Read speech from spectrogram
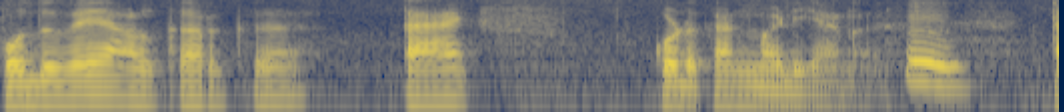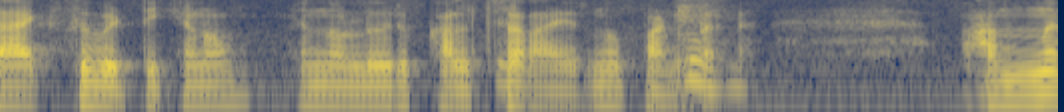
പൊതുവേ ആൾക്കാർക്ക് ടാക്സ് കൊടുക്കാൻ മടിയാണ്. ടാക്സ് വെട്ടിക്കണം എന്നുള്ളൊരു കൾച്ചറായിരുന്നു പണ്ട്. അന്ന്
